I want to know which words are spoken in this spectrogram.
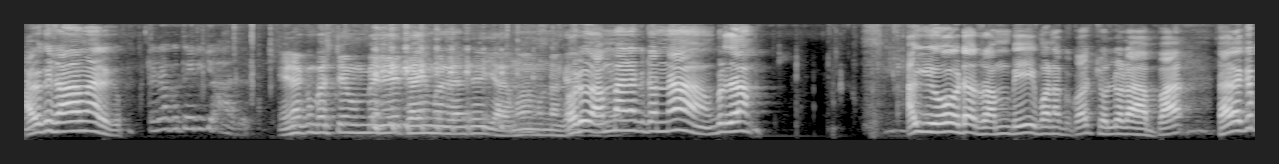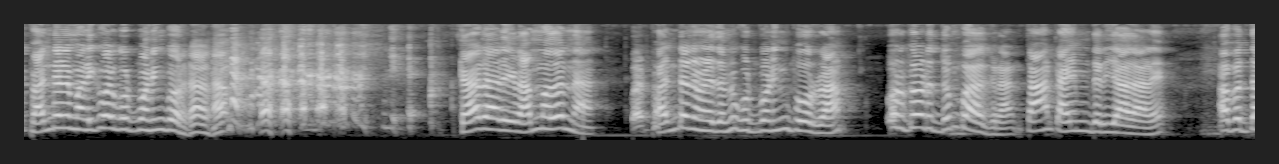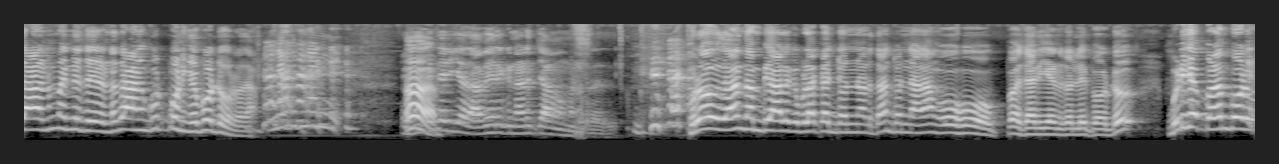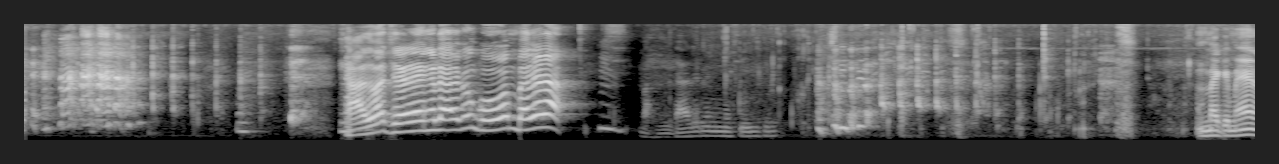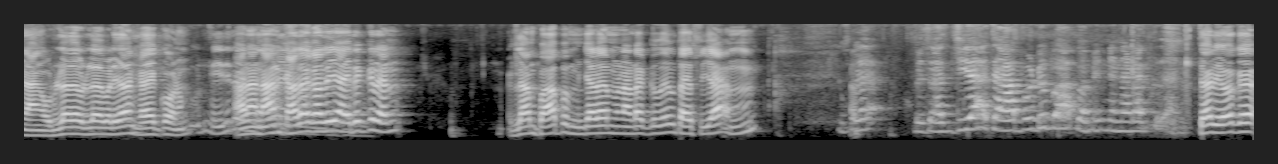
அதுக்கு சாபமாக இருக்கும் எனக்கு தெரியாது. எனக்கும் ஃபஸ்ட் டைம் உண்மையிலேயே டைம் இல்லைன்னு தெரியாது. முன்னாங்க. ஒரு அம்மா எனக்கு சொன்னா இப்படிதான். ஐயோ டா ரம்பி உனக்கு சொல்லடா அப்பா. எனக்கு பன்னெண்டு மணிக்கு ஒரு குட் மார்னிங் போடுறானா கேடாடிக்கிற அம்மா தானே? பன்னெண்டு மணி தம்பி குட் மார்னிங் போடுறான். ஒரு கொடுத்தும் பார்க்குறான். தான் டைம் தெரியாதானே. அப்போ தானும் என்ன செய்யறேன்னா தானும் குட் மார்னிங்கை போட்டு விட்றதான் தெரியாது அவையருக்கு நடிச்சாம பண்றது. புறவு தான் தம்பி ஆளுக்கு விளக்கம் சொன்னு தான் சொன்னானாம் ஓஹோ இப்போ சரின்னு சொல்லி போட்டு விடியப்பழம் போடும் அதுவா சில இருக்கும் கோவம் பெறலாம் வந்தாலும் என்ன செய்யுது உண்மைக்குமே நாங்கள் உள்ளதை உள்ளபடி தான் கேட்கணும் ஆனால் நான் கதை கதையாக இருக்கிறேன் எல்லாம் பார்ப்போம் மிஞ்சாலம் நடக்குது தசியா சச்சியா சாப்பிட்டு பார்ப்போம் என்ன நடக்குதான்னு சரி ஓகே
